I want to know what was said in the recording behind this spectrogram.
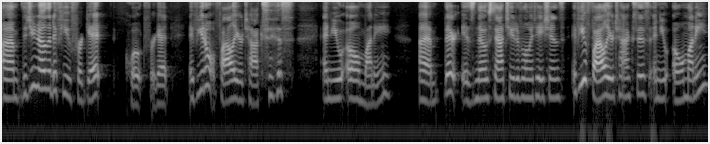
Um, did you know that if you forget, quote, forget, if you don't file your taxes and you owe money, um, there is no statute of limitations. If you file your taxes and you owe money,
